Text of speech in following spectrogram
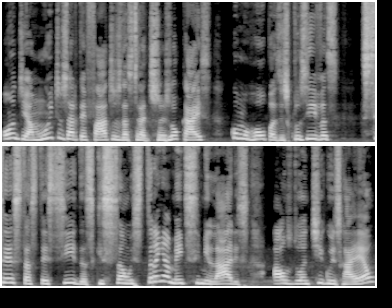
onde há muitos artefatos das tradições locais, como roupas exclusivas, cestas tecidas que são estranhamente similares aos do antigo Israel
